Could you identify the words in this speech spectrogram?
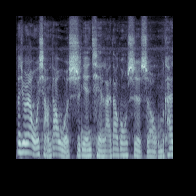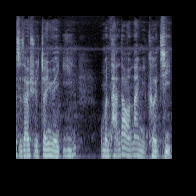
那就让我想到我十年前来到公司的时候，我们开始在学真元一，我们谈到了纳米科技，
